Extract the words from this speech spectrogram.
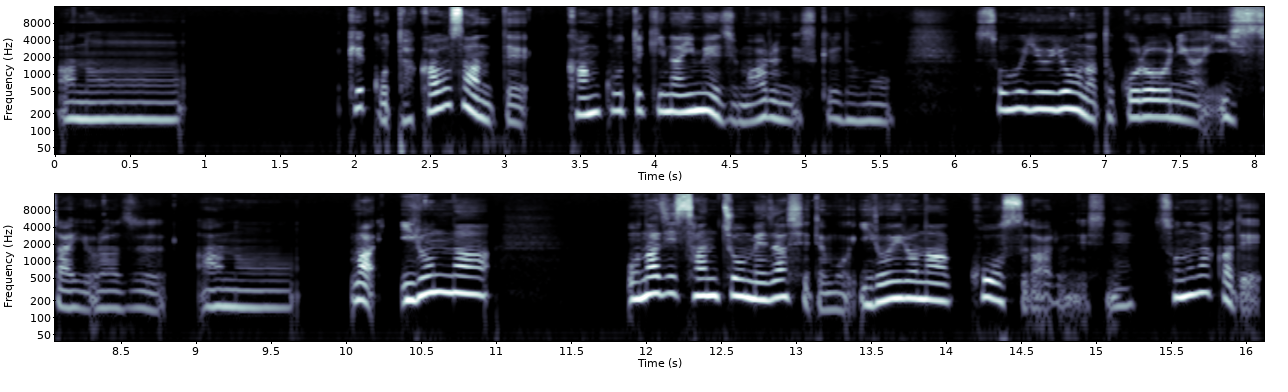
あのー結構高尾山って観光的なイメージもあるんですけれどもそういうようなところには一切寄らずあのーまあいろんな同じ山頂を目指しててもいろいろなコースがあるんですね。その中で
